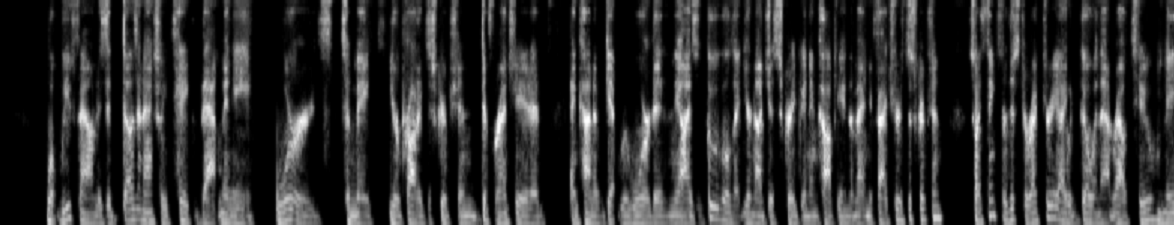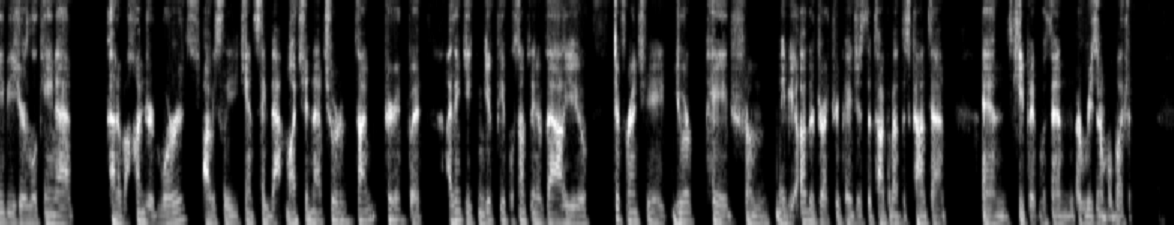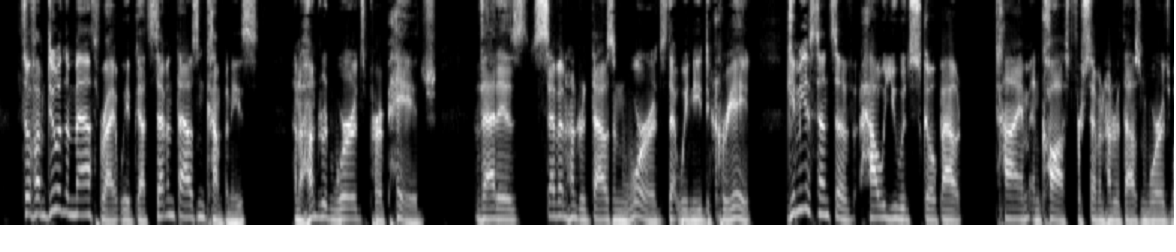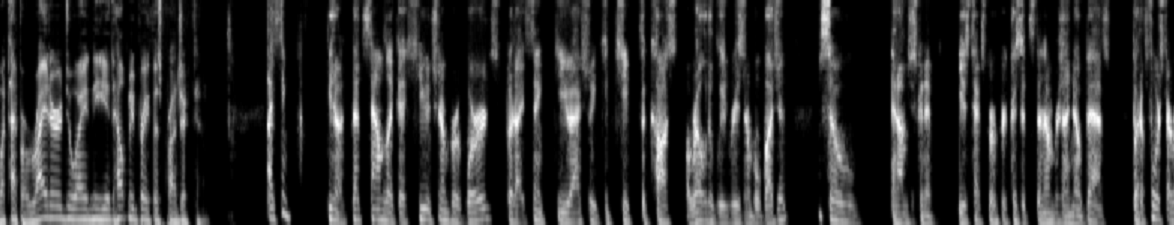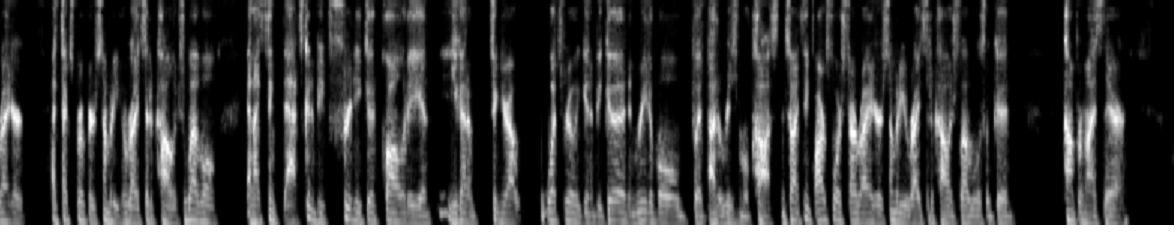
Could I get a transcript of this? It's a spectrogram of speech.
what we found is it doesn't actually take that many words to make your product description differentiated and kind of get rewarded in the eyes of Google that you're not just scraping and copying the manufacturer's description. So I think for this directory, I would go in that route too. Maybe you're looking at kind of a hundred words. Obviously, you can't say that much in that short of time period, but I think you can give people something of value differentiate your page from maybe other directory pages that talk about this content and keep it within a reasonable budget. So if I'm doing the math right, we've got 7,000 companies and 100 words per page. That is 700,000 words that we need to create. Give me a sense of how you would scope out time and cost for 700,000 words. What type of writer do I need? Help me break this project down. I think you know, that sounds like a huge number of words, but I think you actually could keep the cost a relatively reasonable budget. So, and I'm just going to use TextBroker because it's the numbers I know best, but a four star writer at TextBroker is somebody who writes at a college level. And I think that's going to be pretty good quality. And you got to figure out what's really going to be good and readable, but at a reasonable cost. And so I think our four star writer, somebody who writes at a college level is a good compromise there.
